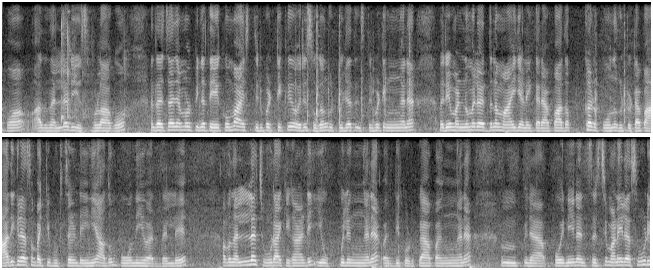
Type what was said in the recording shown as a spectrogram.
അപ്പോൾ അത് നല്ലൊരു യൂസ്ഫുൾ ആകും. എന്താ വെച്ചാൽ നമ്മൾ പിന്നെ തേക്കുമ്പോൾ ആ ഇസ്തിരിപ്പെട്ടിക്ക് ഒരു സുഖം കിട്ടില്ല ഇസ്തിരിപ്പെട്ടി ഇങ്ങനെ ഒരു മണ്ണുമല വരുന്ന മാതിരിയാണ് ഈ കര. അപ്പോൾ അതൊക്കെ പോന്ന് കിട്ടും അപ്പോൾ ആദ്യ ഗ്ലാസം പറ്റി പിടിച്ചിട്ടുണ്ട് ഇനി അതും പോന്ന് ഈ വരുതൽ. അപ്പോൾ നല്ല ചൂടാക്കി കാണ്ടി ഈ ഉപ്പിലിങ്ങനെ വരുതി കൊടുക്കുക. അപ്പോൾ ഇങ്ങനെ പിന്നെ പൊന്നിനനുസരിച്ച് മണയിൽ സൂടി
